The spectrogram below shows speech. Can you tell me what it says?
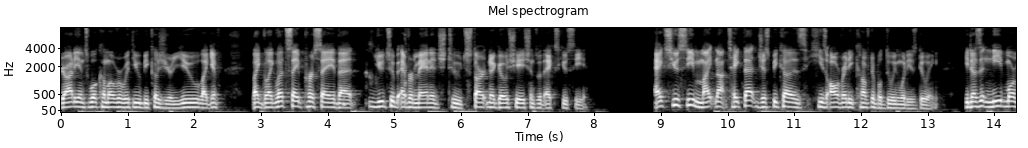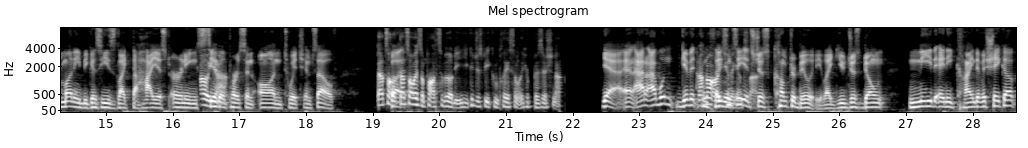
your audience will come over with you because you're you. Like if like like let's say per se that YouTube ever managed to start negotiations with XQC. XQC might not take that just because he's already comfortable doing what he's doing. He doesn't need more money because he's like the highest earning Oh, single yeah. person on Twitch himself. That's all. But- that's always a possibility. You could just be complacent with your position. Yeah, and I, I wouldn't give it And I'm not arguing complacency. It's that. just comfortability. Like you just don't need any kind of a shakeup.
